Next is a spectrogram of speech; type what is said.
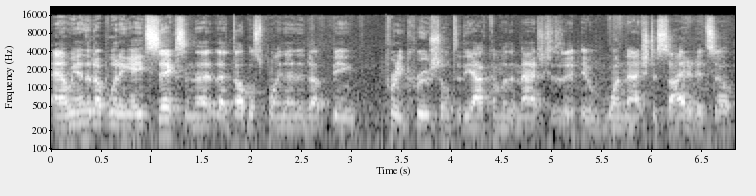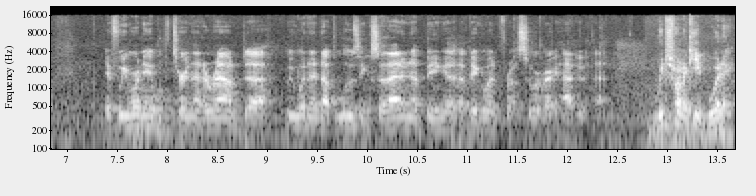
and we ended up winning 8-6, and that, that doubles point ended up being pretty crucial to the outcome of the match because it, it, one match decided it. So if we weren't able to turn that around, uh, we would end up losing. So that ended up being a, a big win for us. So we're very happy with that. We just want to keep winning.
